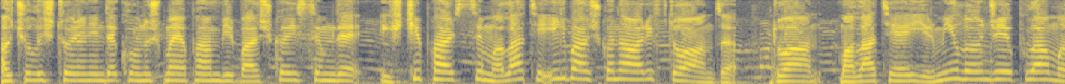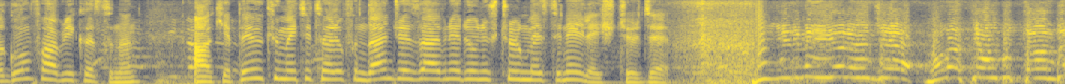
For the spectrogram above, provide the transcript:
Açılış töreninde konuşma yapan bir başka isim de İşçi Partisi Malatya İl Başkanı Arif Doğan'dı. Doğan, Malatya'ya 20 yıl önce yapılan vagon fabrikasının AKP hükümeti tarafından cezaevine dönüştürülmesini eleştirdi. Bir 20 yıl önce Malatya umutlandı.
